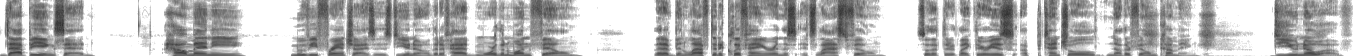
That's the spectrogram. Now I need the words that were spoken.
that being said, how many movie franchises do you know that have had more than one film that have been left in a cliffhanger in this its last film so that there like there is a potential another film coming. Do you know of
